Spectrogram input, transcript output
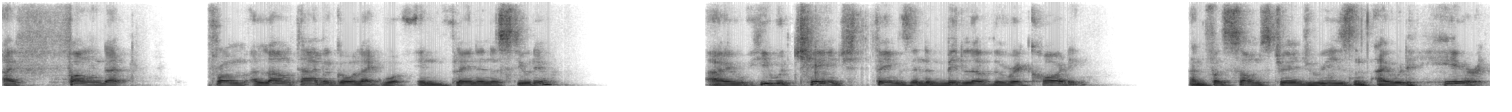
I found that from a long time ago, like in playing in the studio, I he would change things in the middle of the recording, and for some strange reason, I would hear it.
